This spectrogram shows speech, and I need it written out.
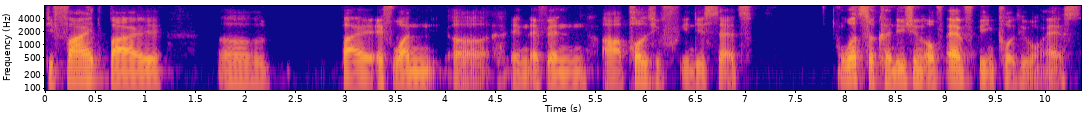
defined by uh, by F1 uh, and Fn are positive in this set. What's the condition of F being positive on S?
